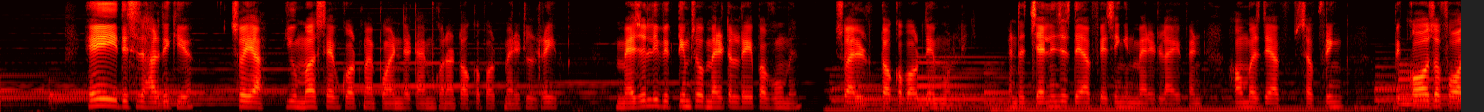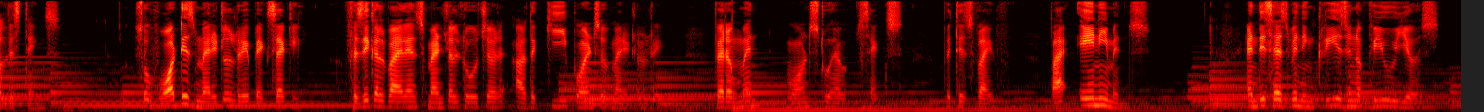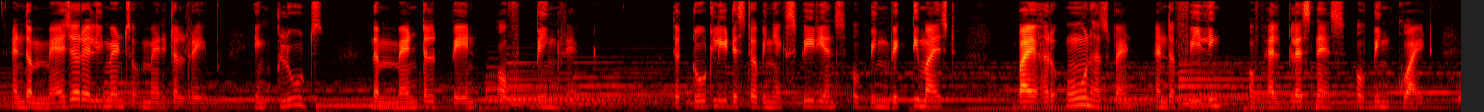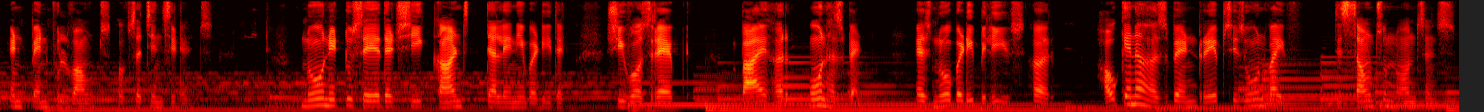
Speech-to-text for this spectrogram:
Hey, this is Hardik here. So, yeah, you must have got my point that I'm gonna talk about marital rape. Majorly victims of marital rape are women, so I'll talk about them only. And the challenges they are facing in married life and how much they are suffering because of all these things. So, what is marital rape exactly? Physical violence, mental torture are the key points of marital rape, where a man wants to have sex with his wife by any means. And this has been increased in a few years. And the major elements of marital rape includes the mental pain of being raped, the totally disturbing experience of being victimized by her own husband, and the feeling of helplessness of being quiet and painful wounds of such incidents. No need to say that she can't tell anybody that she was raped by her own husband, as nobody believes her. How can a husband rapes his own wife? This sounds so nonsense.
